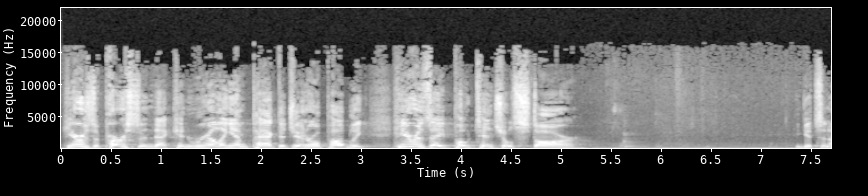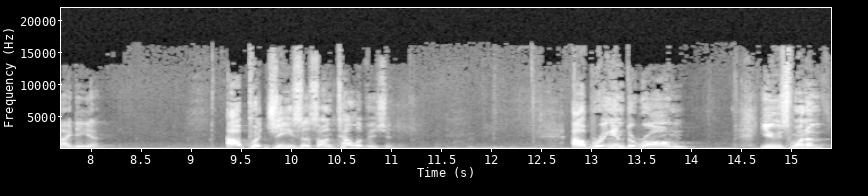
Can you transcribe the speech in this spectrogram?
Here is a person that can really impact the general public. Here is a potential star. He gets an idea. I'll put Jesus on television. I'll bring him to Rome, use one of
